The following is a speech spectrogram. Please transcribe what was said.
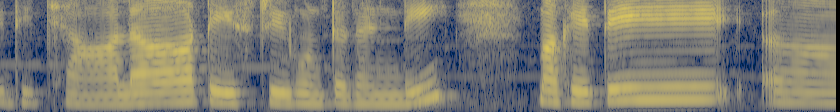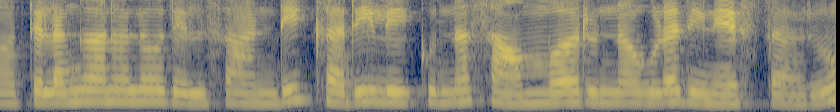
ఇది చాలా టేస్టీగా ఉంటుందండి. మాకైతే తెలంగాణలో తెలుసా అండి కర్రీ లేకున్నా సాంబార్ ఉన్నా కూడా తినేస్తారు.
